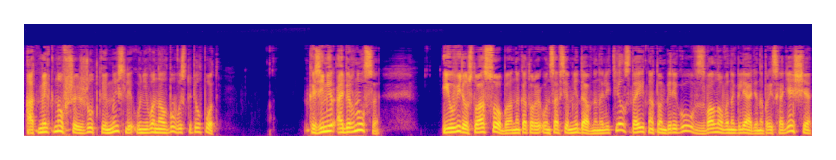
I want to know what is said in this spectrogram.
От мелькнувшей жуткой мысли у него на лбу выступил пот. Казимир обернулся и увидел, что особа, на которую он совсем недавно налетел, стоит на том берегу, взволнованно глядя на происходящее,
